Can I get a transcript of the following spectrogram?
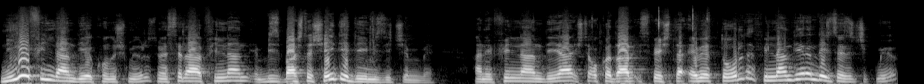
Niye Finlandiya konuşmuyoruz? Mesela Finland biz başta şey dediğimiz için mi? Hani Finlandiya işte o kadar İsveç'te evet doğru da Finlandiya'nın da sesi çıkmıyor.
